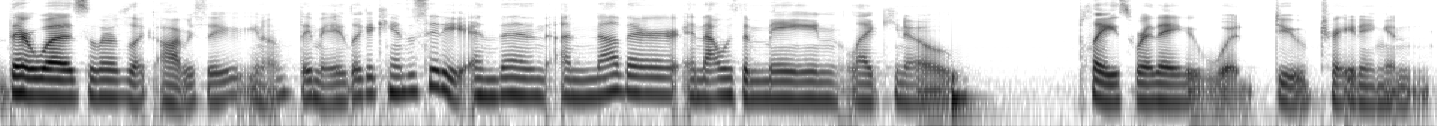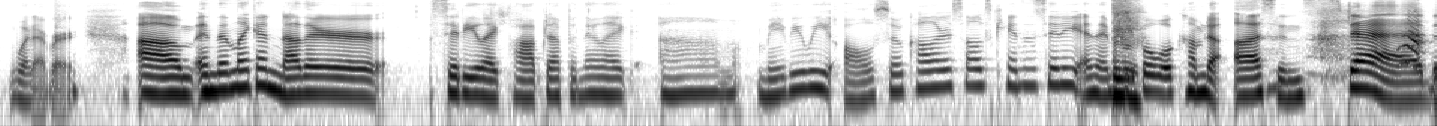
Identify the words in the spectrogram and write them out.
there was so there was like obviously you know they made like a Kansas City, and then another, and that was the main like you know place where they would do trading and whatever. Um, and then like another city like popped up and they're like, um, maybe we also call ourselves Kansas City and then people will come to us instead.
